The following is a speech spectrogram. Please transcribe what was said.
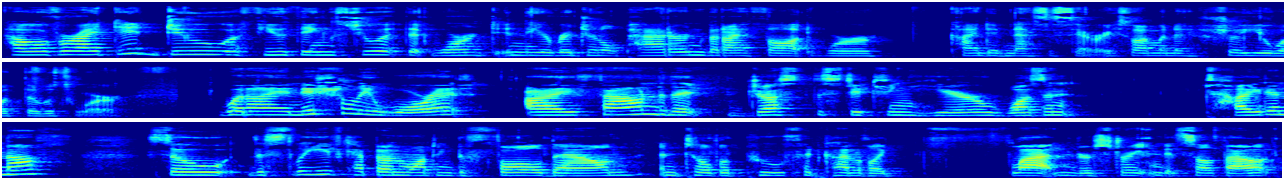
However, I did do a few things to it that weren't in the original pattern, but I thought were kind of necessary. So I'm going to show you what those were. When I initially wore it, I found that just the stitching here wasn't tight enough. So the sleeve kept on wanting to fall down until the poof had kind of like flattened or straightened itself out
